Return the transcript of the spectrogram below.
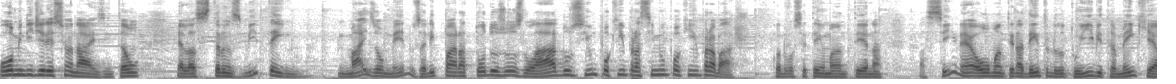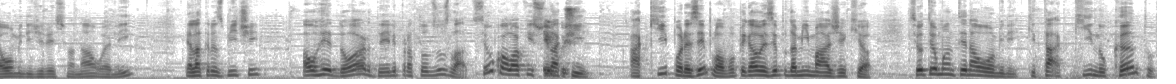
omnidirecionais, então elas transmitem mais ou menos ali para todos os lados e um pouquinho para cima e um pouquinho para baixo. Quando você tem uma antena assim, né, ou uma antena dentro do Twib também, que é omnidirecional ali, ela transmite ao redor dele para todos os lados. Se eu coloco isso daqui, aqui, por exemplo, ó, vou pegar o exemplo da minha imagem aqui, ó. Se eu tenho uma antena Omni que está aqui no canto,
